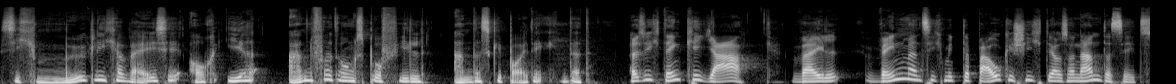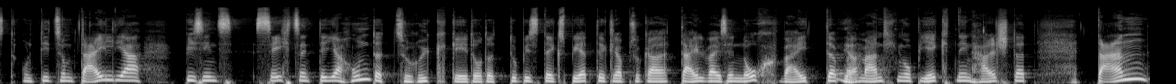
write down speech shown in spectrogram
sich möglicherweise auch ihr Anforderungsprofil an das Gebäude ändert? Also ich denke ja, weil wenn man sich mit der Baugeschichte auseinandersetzt und die zum Teil ja bis ins 16. Jahrhundert zurückgeht oder du bist der Experte, ich glaube sogar teilweise noch weiter bei manchen Objekten in Hallstatt, dann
